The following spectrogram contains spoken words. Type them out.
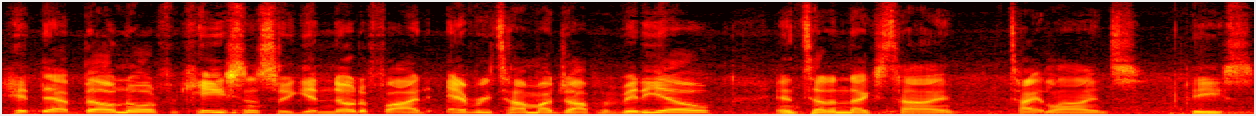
hit that bell notification so you get notified every time I drop a video. Until the next time, tight lines. Peace.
